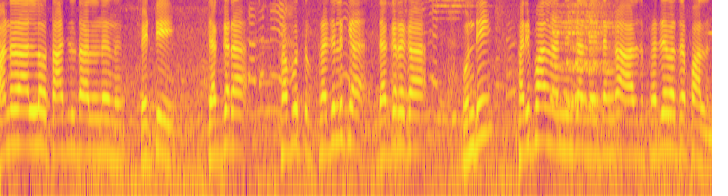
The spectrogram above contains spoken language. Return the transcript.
మండలాల్లో తహసీల్దారులను పెట్టి దగ్గర ప్రభుత్వ ప్రజలకి దగ్గరగా ఉండి పరిపాలన అందించాలనే విధంగా ఆ రోజు పాలన.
